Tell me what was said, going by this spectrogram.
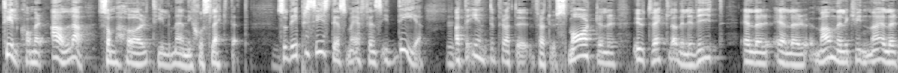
tillkommer alla som hör till människosläktet. Så det är precis det som är FNs idé. Att det inte för att, du- för att du är smart eller utvecklad eller vit eller, eller man eller kvinna eller,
